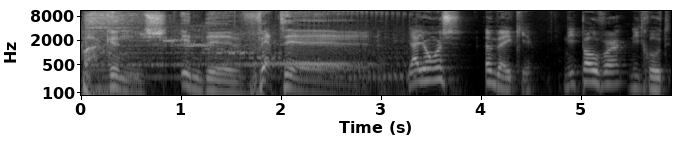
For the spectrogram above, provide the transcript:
Bakens in de vette. Ja jongens, een weekje. Niet pover, niet goed.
